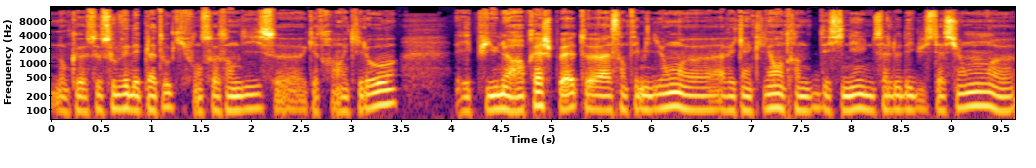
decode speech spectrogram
donc se soulever des plateaux qui font 70, 80 euh, kilos. Et puis une heure après, je peux être euh, à Saint-Émilion avec un client en train de dessiner une salle de dégustation.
